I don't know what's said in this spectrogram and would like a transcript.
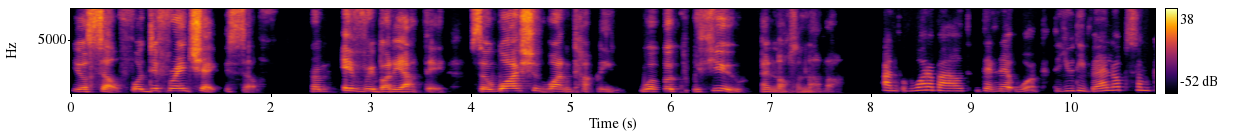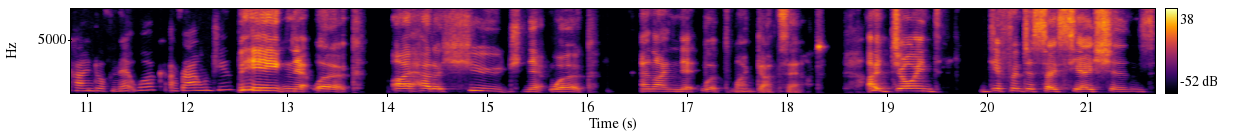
yourself or differentiate yourself from everybody out there. So why should one company work with you and not another? And what about the network? Do you develop some kind of network around you? Big network. I had a huge network and I networked my guts out. I joined different associations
